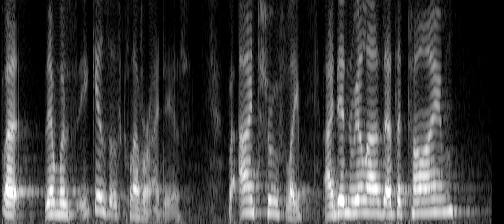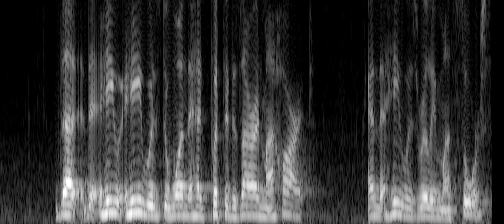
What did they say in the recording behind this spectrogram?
but, then was he gives us clever ideas. But I truthfully, I didn't realize at the time that, that he, he was the one that had put the desire in my heart and that he was really my source.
